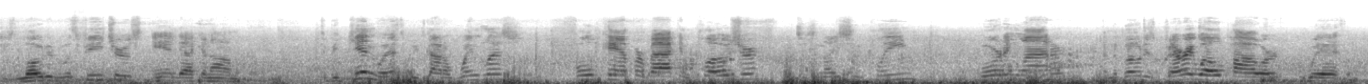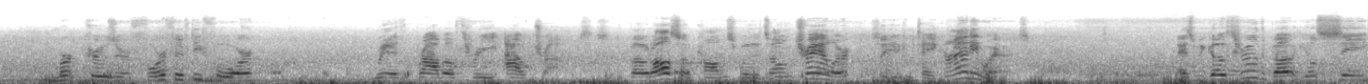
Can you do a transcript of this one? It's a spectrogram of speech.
She's loaded with features and economical. To begin with, we've got a windlass, full camper back enclosure, which is nice and clean, boarding ladder, and the boat is very well powered with Merc Cruiser 454 with Bravo 3 outdrives. So the boat also comes with its own trailer so you can take her anywhere. As we go through the boat, you'll see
